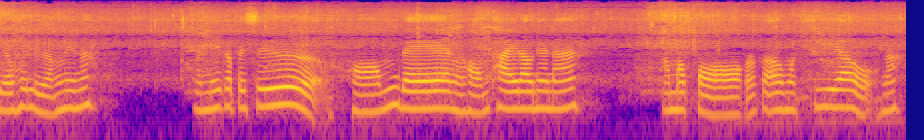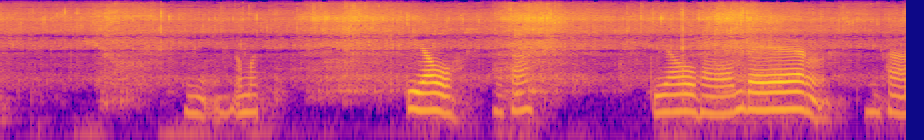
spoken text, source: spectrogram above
เจียวให้เหลืองนี่นะ วันนี้ก็ไปซื้อหอมแดง หอมไทยเราเนี่ยนะ เอามาปอกแล้วก็เอามาเคี่ยวนะเอามาเจียวนะคะ เจียวหอมแดงนะคะ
